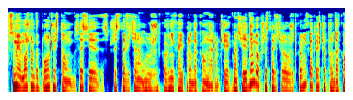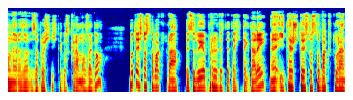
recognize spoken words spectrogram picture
W sumie można by połączyć tą sesję z przedstawicielem użytkownika i product ownerem. Czyli jak macie jednego przedstawiciela użytkownika, to jeszcze product ownera zaprosić, tego skramowego, bo to jest osoba, która decyduje o priorytetach i tak dalej. E, I też to jest osoba, która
